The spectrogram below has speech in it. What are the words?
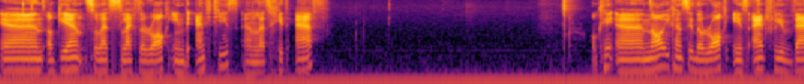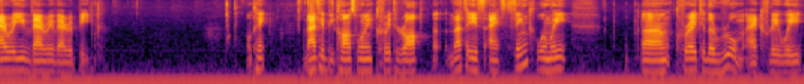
And again, so let's select the rock in the entities and let's hit F. Okay, and now you can see the rock is actually very, very, very big. Okay, that is because when we create rock, uh, that is, I think, when we um, created the room, actually, we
